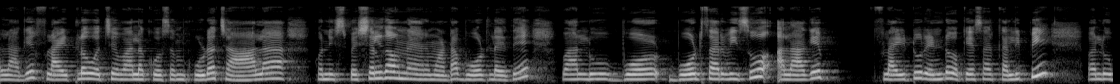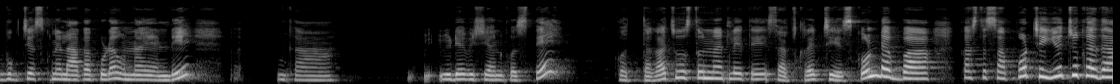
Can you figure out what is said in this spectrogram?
అలాగే ఫ్లైట్లో వచ్చే వాళ్ళ కోసం కూడా చాలా కొన్ని స్పెషల్గా ఉన్నాయన్నమాట బోట్లు అయితే వాళ్ళు బో బోట్ సర్వీసు అలాగే ఫ్లైట్ రెండు ఒకేసారి కలిపి వాళ్ళు బుక్ చేసుకునేలాగా కూడా ఉన్నాయండి. ఇంకా వీడియో విషయానికి వస్తే కొత్తగా చూస్తున్నట్లయితే సబ్స్క్రైబ్ చేసుకోండి అబ్బా. కాస్త సపోర్ట్ చెయ్యొచ్చు కదా.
